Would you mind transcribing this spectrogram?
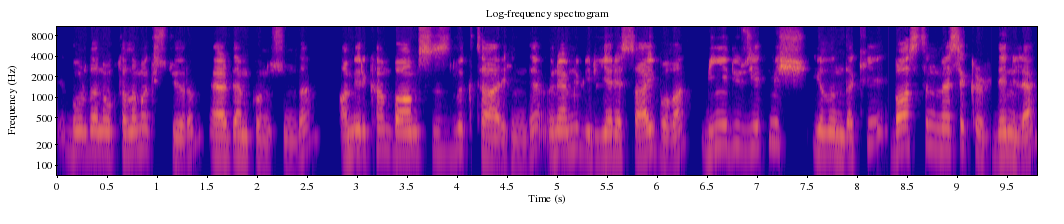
burada noktalamak istiyorum erdem konusunda. Amerikan bağımsızlık tarihinde önemli bir yere sahip olan 1770 yılındaki Boston Massacre denilen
